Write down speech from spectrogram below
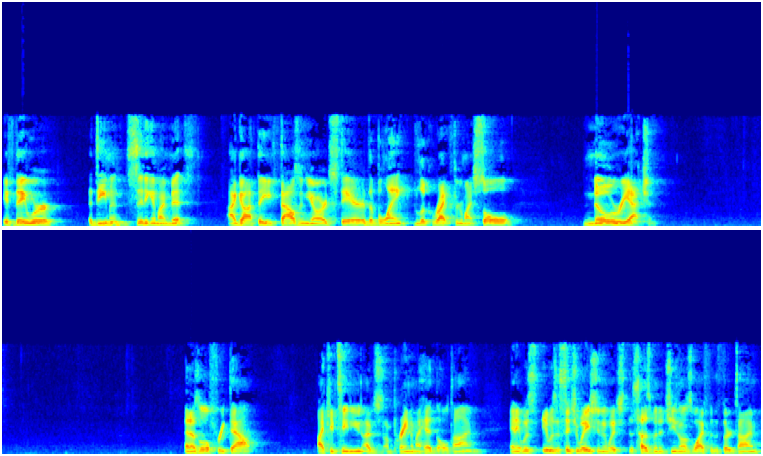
if they were a demon sitting in my midst, I got the thousand yard stare, the blank look right through my soul, no reaction. And I was a little freaked out. I continued, I was, I'm praying in my head the whole time. And it was, it was a situation in which this husband had cheated on his wife for the third time,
